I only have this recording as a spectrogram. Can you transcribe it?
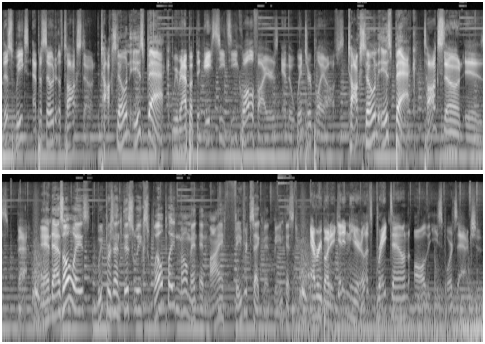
this week's episode of Talkstone. Talkstone is back. We wrap up the HCT qualifiers and the winter playoffs. Talkstone is back. Talkstone is back. And as always, we present this week's well played moment and my favorite segment, Meme History. Everybody, get in here. Let's break down all the esports action.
